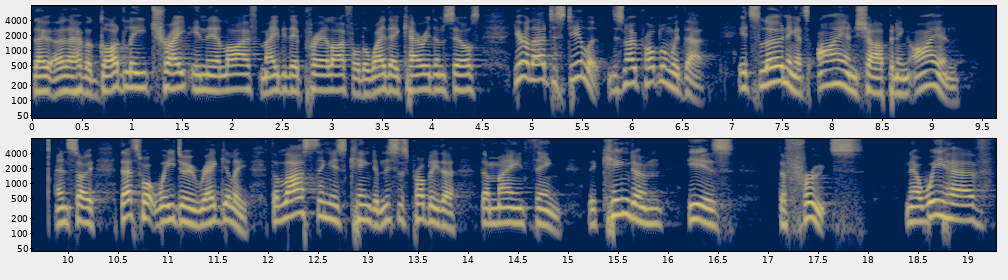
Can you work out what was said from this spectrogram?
they, uh, they have a godly trait in their life, maybe their prayer life or the way they carry themselves, you're allowed to steal it. There's no problem with that. It's learning, it's iron sharpening iron. And so that's what we do regularly. The last thing is kingdom. This is probably the, the main thing. The kingdom is the fruits. Now, we have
